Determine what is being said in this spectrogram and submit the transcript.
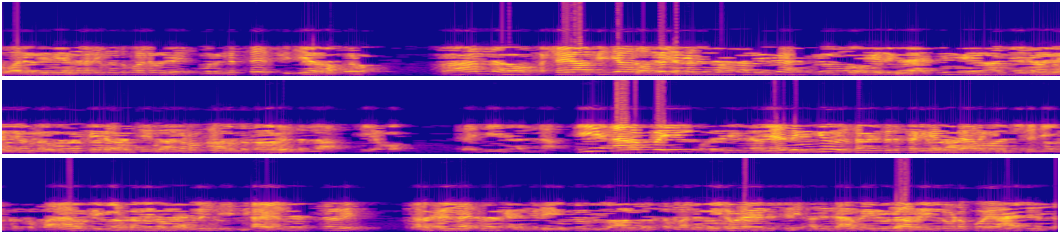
പോലെ നൽകുന്നത് പോലെ ഒരു മൃഗത്തെ ഫിരിയ അറക്കണം പക്ഷേ ആ ഫിരിയ ചെയ്താകണം എന്നുള്ളതാണ് നിയമം. ഈ അറപ്പയിൽ ഏതെങ്കിലും ഒരു സമയത്ത് ഒരു സെക്കൻഡിലാണെങ്കിലും ശരി. ശരി അതിന്റെ അവയിലൂടെ പോയാൽ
